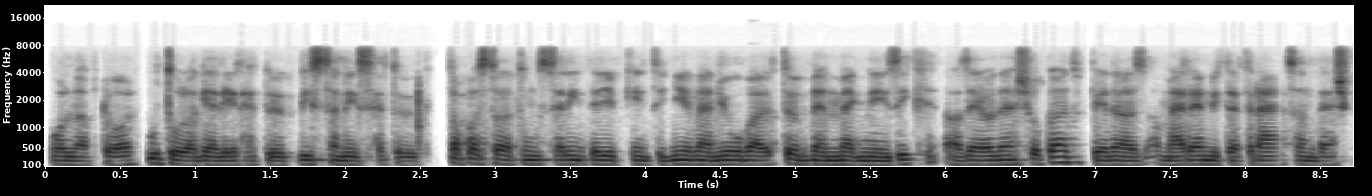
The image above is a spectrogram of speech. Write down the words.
honlapról utólag elérhetők, visszanézhetők. Tapasztalatunk szerint egyébként hogy nyilván jóval többen megnézik az előadásokat, például az a már említett Rácz András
